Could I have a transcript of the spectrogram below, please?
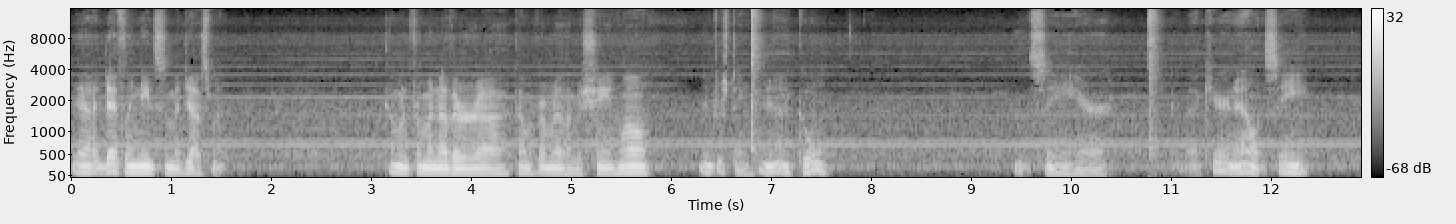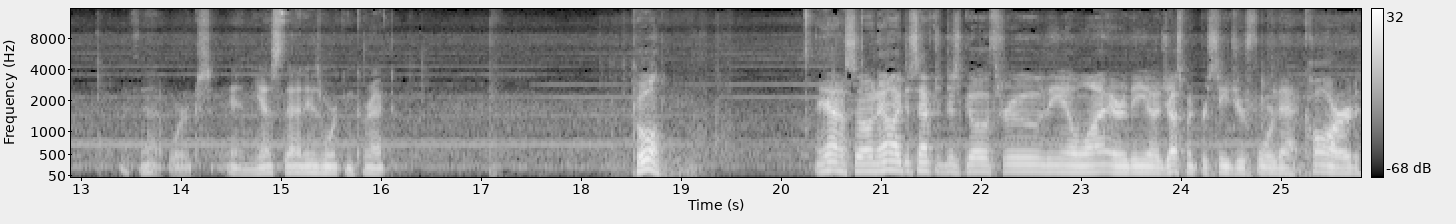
yeah, it definitely needs some adjustment. Coming from another, uh, coming from another machine. Well, interesting. Yeah, cool. Let's see here. Go back here now. Let's see if that works. And yes, that is working correct. Cool. Yeah, so now I just have to just go through the or the adjustment procedure for that card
